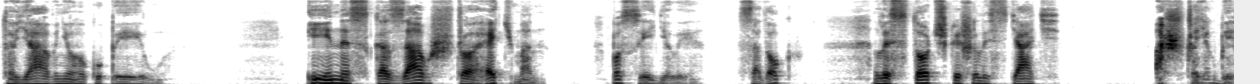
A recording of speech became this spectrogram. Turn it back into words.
То я в нього купив і не сказав, що гетьман посиділи садок, листочки шелестять. А що, якби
